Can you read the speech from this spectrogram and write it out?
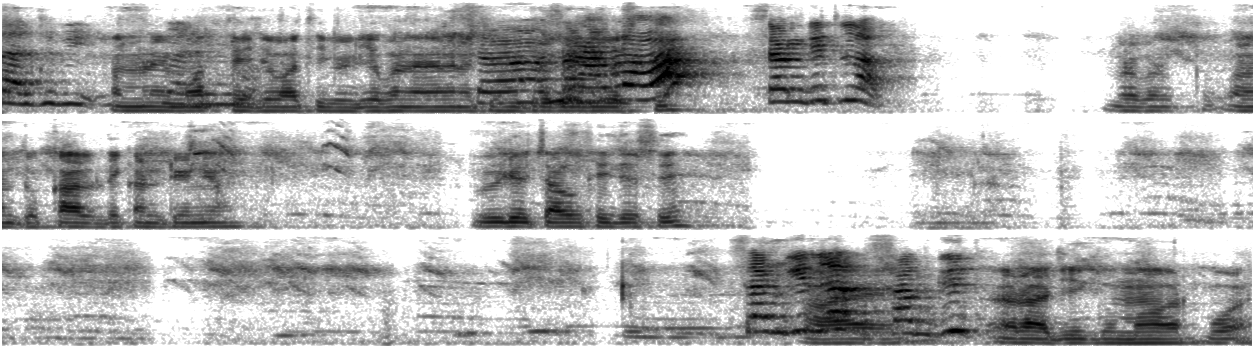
રાજવી. અમને મોત થઈ જવાથી વીડિયો બનાવ્યા નથી સંગીત બરાબર પરંતુ કાલથી કન્ટિન્યુ વીડિયો ચાલુ થઈ જશે. સંગીત લખ સંગીત રાજી કુમાર બોય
